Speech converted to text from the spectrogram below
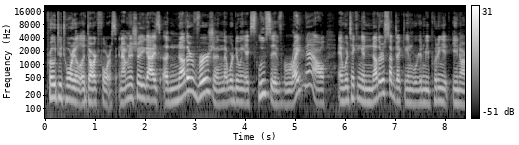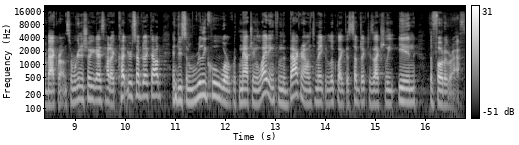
pro tutorial, A Dark Force. And I'm gonna show you guys another version that we're doing exclusive right now. And we're taking another subject and we're gonna be putting it in our background. So we're gonna show you guys how to cut your subject out and do some really cool work with matching lighting from the background to make it look like the subject is actually in the photograph.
